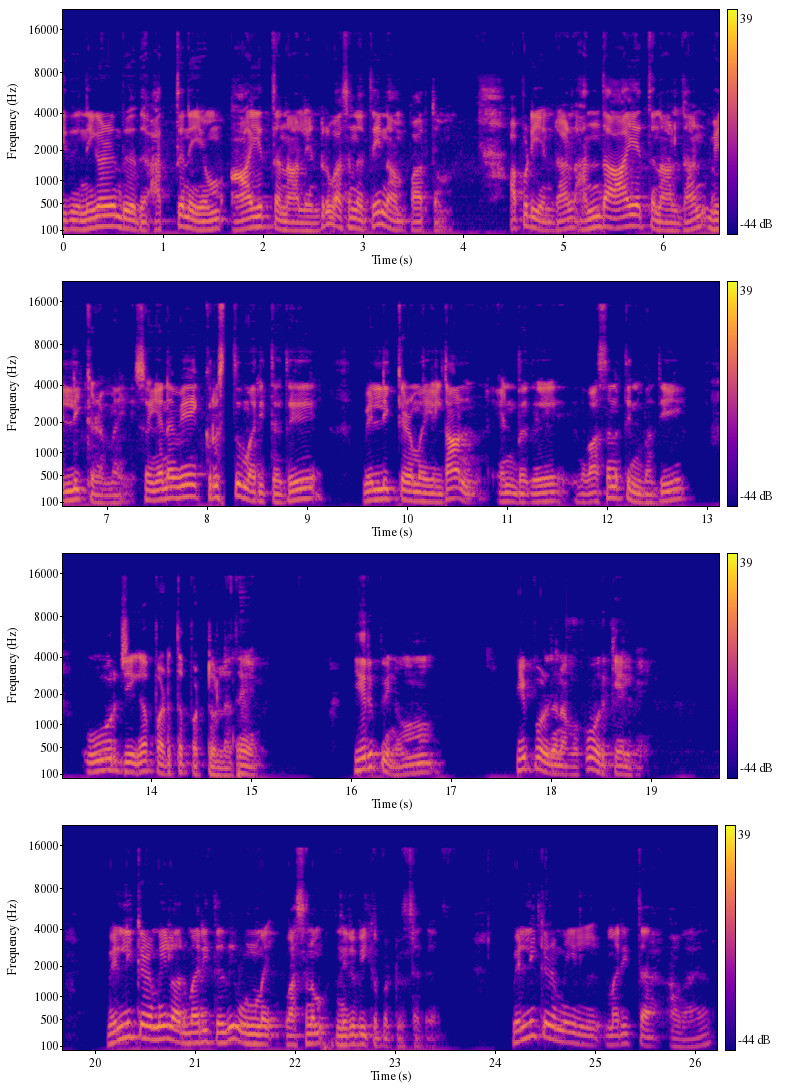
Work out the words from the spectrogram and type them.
இது நிகழ்ந்தது அத்தனையும் ஆயத்த நாள் என்று வசனத்தை நாம் பார்த்தோம். அப்படி என்றால் அந்த ஆயத்த நாள் தான் வெள்ளிக்கிழமை. ஸோ எனவே கிறிஸ்து மரித்தது வெள்ளிக்கிழமையில்தான் என்பது இந்த வசனத்தின்படி ஊர்ஜிகப்படுத்தப்பட்டுள்ளது. இருப்பினும் இப்பொழுது நமக்கு ஒரு கேள்வி. வெள்ளிக்கிழமையில் அவர் மறித்தது உண்மை வசனம் நிரூபிக்கப்பட்டுவிட்டது. வெள்ளிக்கிழமையில் மறித்த அவர்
